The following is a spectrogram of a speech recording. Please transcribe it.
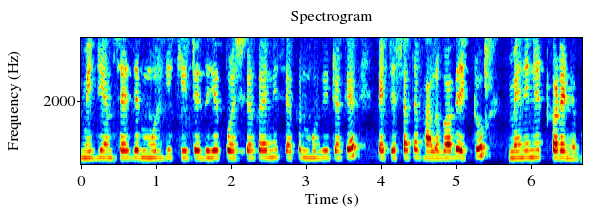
মিডিয়াম সাইজের মুরগি কেটে ধুয়ে পরিষ্কার করে নিচ্ছি এখন মুরগিটাকে এটার সাথে ভালোভাবে একটু ম্যারিনেট করে নেব।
